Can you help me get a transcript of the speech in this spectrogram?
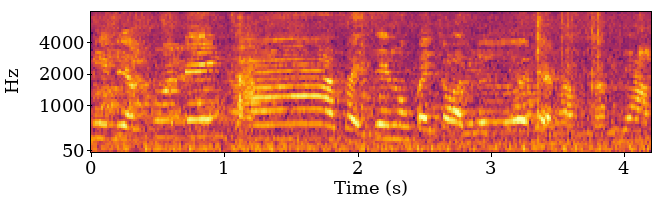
มีเหลืองโคตรเด้งจ้าใส่เส้นลงไปก่อนเลย เดี๋ยวทำน้ำยำ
